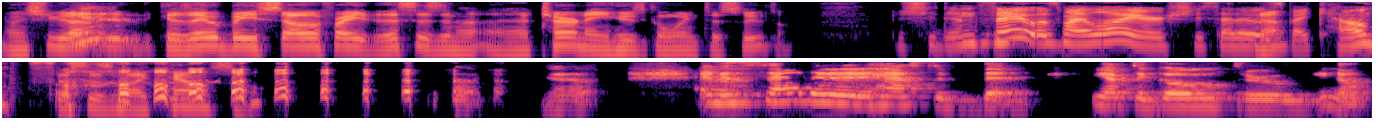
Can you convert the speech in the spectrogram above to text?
And she got Yeah. because they would be so afraid this is an, an attorney who's going to sue them. But she didn't say it was my lawyer. She said it was my counsel. This is my counsel. Yeah. And it's sad that it has to that you have to go through, you know,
